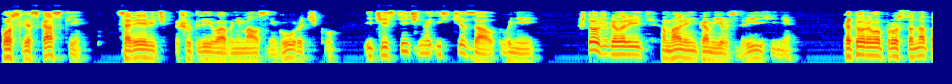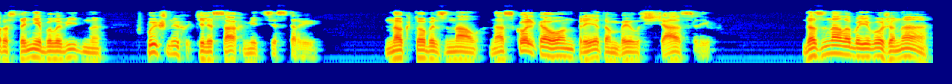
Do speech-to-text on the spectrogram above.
После сказки царевич шутливо обнимал Снегурочку и частично исчезал в ней. Что ж говорить о маленьком Евздрихине, которого просто-напросто не было видно в пышных телесах медсестры. Но кто бы знал, насколько он при этом был счастлив. Да знала бы его жена,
